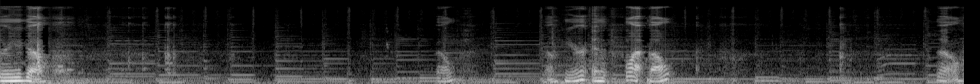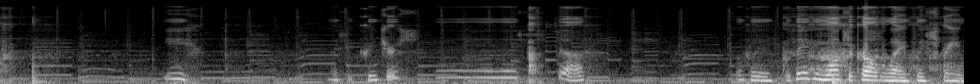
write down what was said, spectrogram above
There you go. Belt down here, and it's flat belt. So, eeh, I see creatures. And stuff. Hopefully, if anything walks or crawls away, please scream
